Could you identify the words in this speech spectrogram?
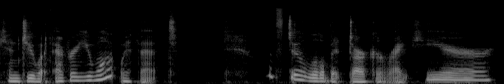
can do whatever you want with it. Let's do a little bit darker right here.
